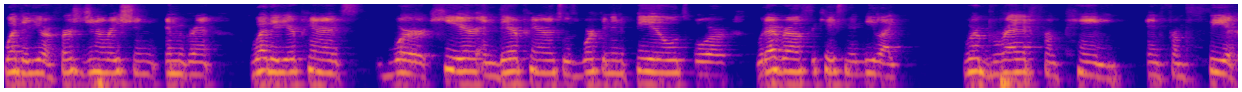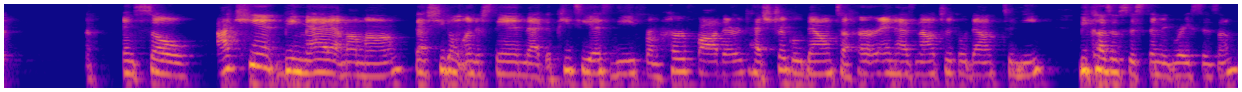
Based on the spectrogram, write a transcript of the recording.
Whether you're a first generation immigrant whether your parents were here and their parents was working in the fields or whatever else the case may be like we're bred from pain and from fear. And so i can't be mad at my mom that she don't understand that the ptsd from her father has trickled down to her and has now trickled down to me because of systemic racism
